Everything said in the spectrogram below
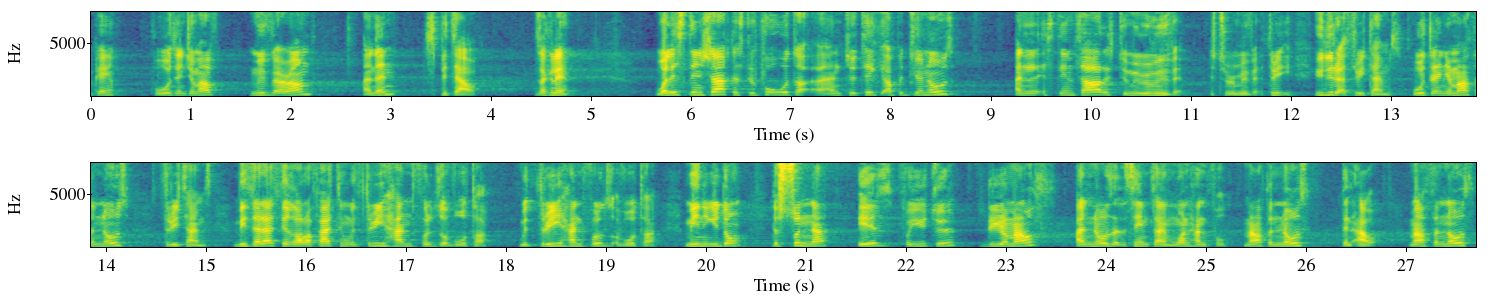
okay put water into your mouth, move it around, and then spit it out. Is that clear? والاستنشاق is to put water and to take it up into your nose, and الاستنثار is to remove it. Is to remove it. Three. You do that three times. Water in your mouth and nose three times. بثلاث غرفات with three handfuls of water. With three handfuls of water. Meaning you don't. The sunnah is for you to do your mouth and nose at the same time. One handful. Mouth and nose, then out. Mouth and nose,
